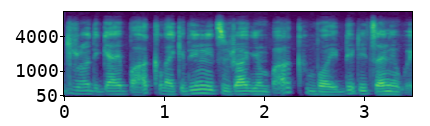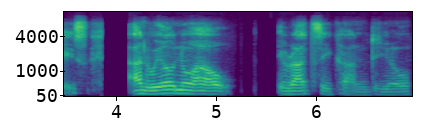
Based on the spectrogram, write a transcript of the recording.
draw the guy back, like he didn't need to drag him back, but he did it anyways. And we all know how erratic and you know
